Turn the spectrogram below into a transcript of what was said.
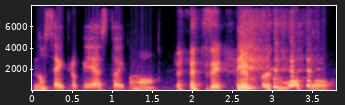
No sé, creo que ya estoy como... sí, esto es moco.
